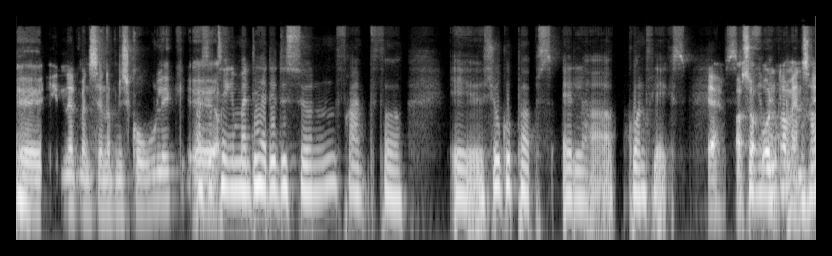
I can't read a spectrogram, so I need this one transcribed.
mm. øh, inden at man sender dem i skole. Ikke? Og så øh, tænker man, det her det er det sunde frem for øh, chokopops eller cornflakes. Ja, så og så undrer man, man sig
